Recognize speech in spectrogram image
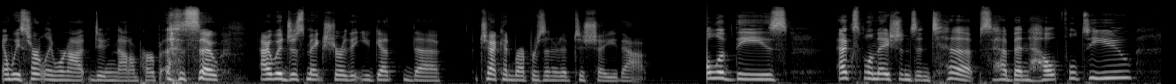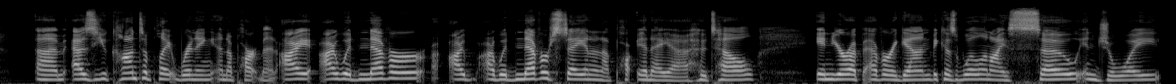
And we certainly were not doing that on purpose. So I would just make sure that you get the check in representative to show you that. All of these explanations and tips have been helpful to you um, as you contemplate renting an apartment. I I would never I I would never stay in an in a uh, hotel in Europe ever again because Will and I so enjoy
